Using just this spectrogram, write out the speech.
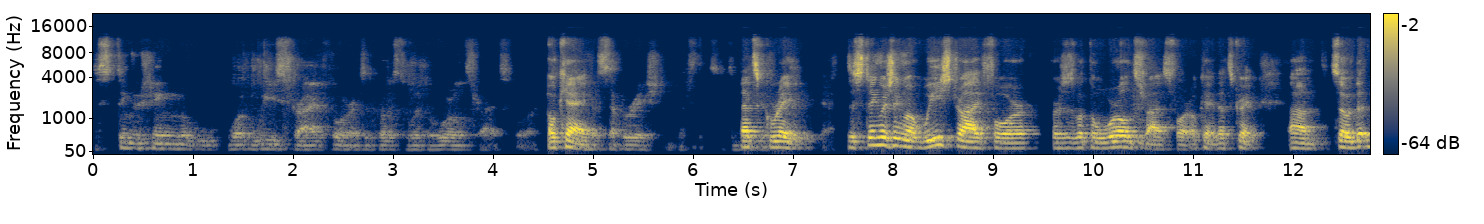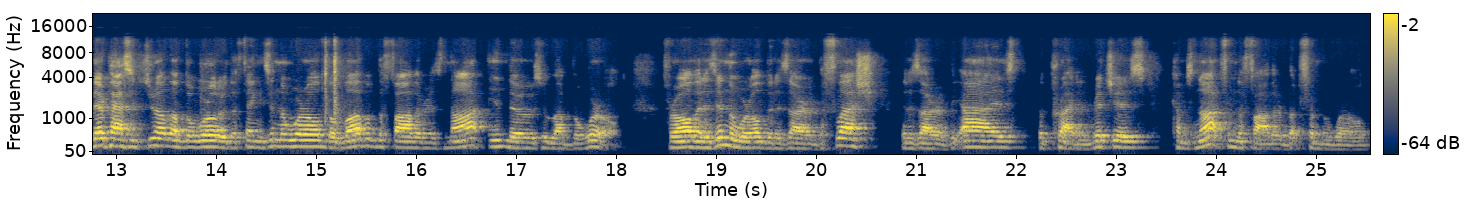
Distinguishing what we strive for as opposed to what the world strives for. Okay. The separation. That's, that's great. Yeah. Distinguishing what we strive for versus what the world strives for. Okay, that's great. Um, so th- their passage, do not love the world or the things in the world. The love of the Father is not in those who love the world. For all that is in the world, the desire of the flesh, the desire of the eyes, the pride and riches comes not from the Father, but from the world.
